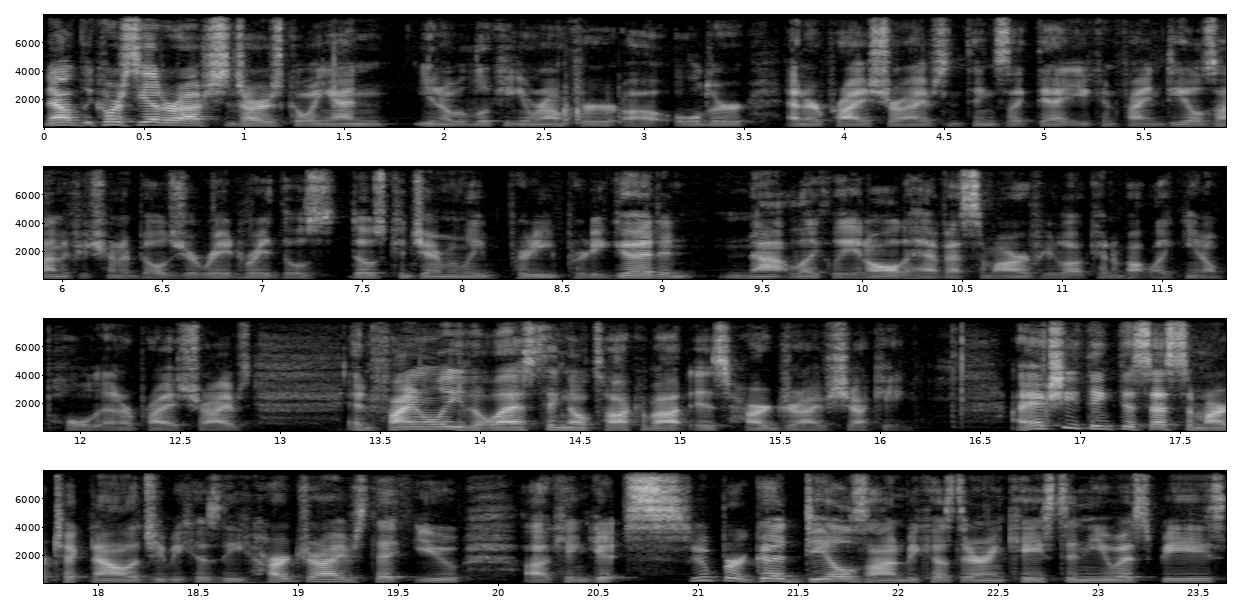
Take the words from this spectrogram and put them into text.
Now, of course, the other options are is going on, you know, looking around for uh, older enterprise drives and things like that. You can find deals on if you're trying to build your RAID array. Those those can generally be pretty pretty good and not likely at all to have SMR if you're looking about like you know pulled enterprise drives. And finally, the last thing I'll talk about is hard drive shucking. I actually think this SMR technology, because the hard drives that you uh, can get super good deals on because they're encased in USBs,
